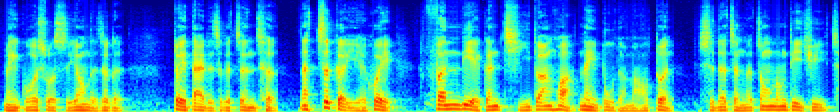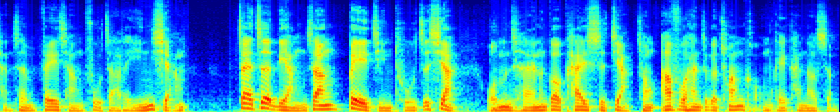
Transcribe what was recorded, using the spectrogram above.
美国所使用的这个对待的这个政策，那这个也会分裂跟极端化内部的矛盾，使得整个中东地区产生非常复杂的影响。在这两张背景图之下，我们才能够开始讲从阿富汗这个窗口，我们可以看到什么。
